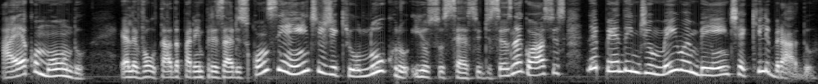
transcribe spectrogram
a Ecomondo. Ela é voltada para empresários conscientes de que o lucro e o sucesso de seus negócios dependem de um meio ambiente equilibrado.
